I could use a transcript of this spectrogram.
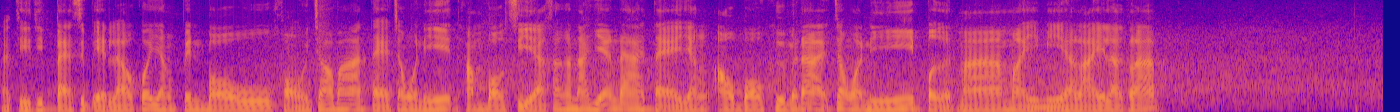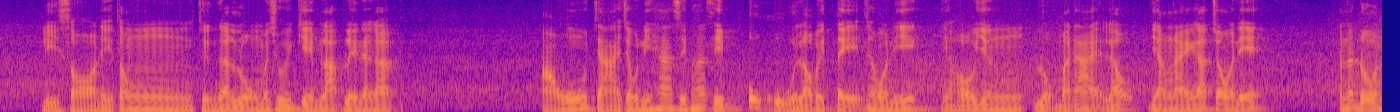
นาทีที่ 81 แล้วก็ยังเป็นบอลของเจ้าบ้าน แต่จังหวะนี้ทำบอลเสียข้างคณะแย่งได้ แต่ยังเอาบอลคืนมาได้ จังหวะนี้เปิดมาไม่มีอะไรล่ะครับรีซอนี่ต้องถึงกับลงมาช่วยเกมรับเลยนะครับ เอาจ่ายจังหวะนี้ 50 50โอ้โหเราไปเตะจังหวะนี้เขายังหลบมาได้แล้วยังไงครับจังหวะนี้ธนดล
